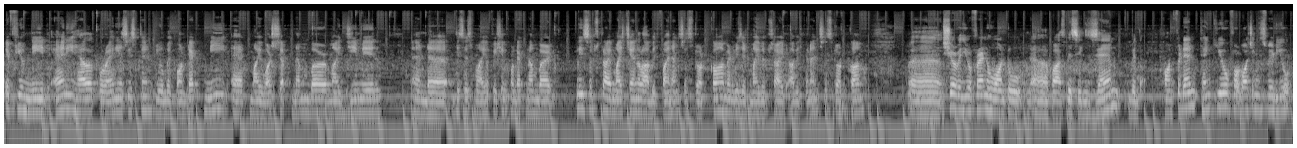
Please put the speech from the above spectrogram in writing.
If you need any help or any assistance, you may contact me at my WhatsApp number, my Gmail, and uh, this is my official contact number. Please subscribe my channel abidfinancials.com and visit my website abidfinancials.com. Uh, share with your friend who want to uh, pass this exam with confidence. Thank you for watching this video.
